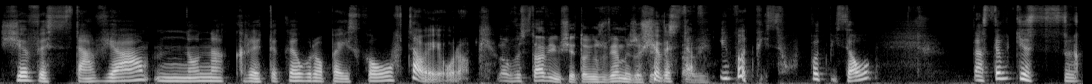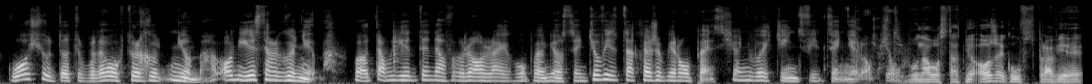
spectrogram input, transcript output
się wystawia no, na krytykę europejską w całej Europie. No wystawił się, to już wiemy, że się, się wystawił. I podpisał. Podpisał. Następnie zgłosił do Trybunału, którego nie ma. On jest, ale go nie ma. Bo tam jedyna rola, jaką pełnią sędziowie, to taka, że biorą pensję. Oni właściwie nic więcej nie robią. Trybunał ostatnio orzekł w sprawie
